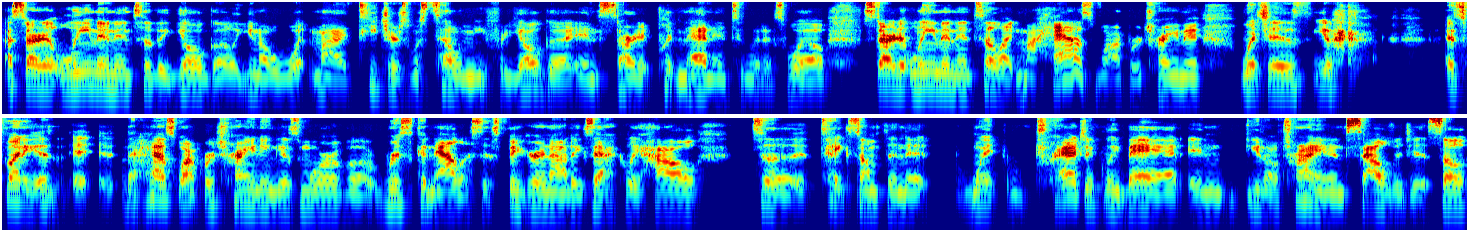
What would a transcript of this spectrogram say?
i started leaning into the yoga you know what my teachers was telling me for yoga and started putting that into it as well. Started leaning into like my HAZWOPER training which is you know it's funny it, it, the HAZWOPER training is more of a risk analysis figuring out exactly how to take something that went tragically bad and you know try and salvage it so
